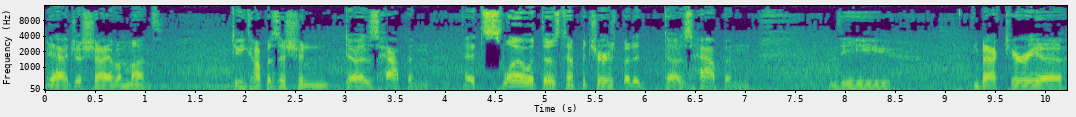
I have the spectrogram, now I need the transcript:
yeah, just shy of a month. Decomposition does happen. It's slow at those temperatures, but it does happen. The bacteria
